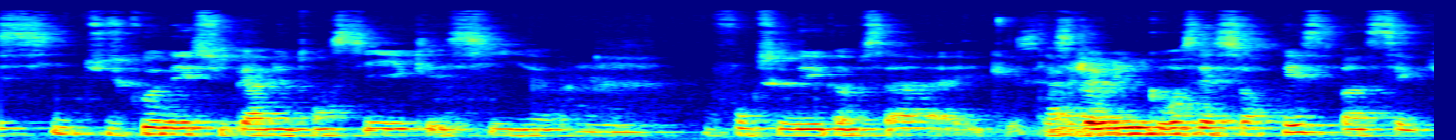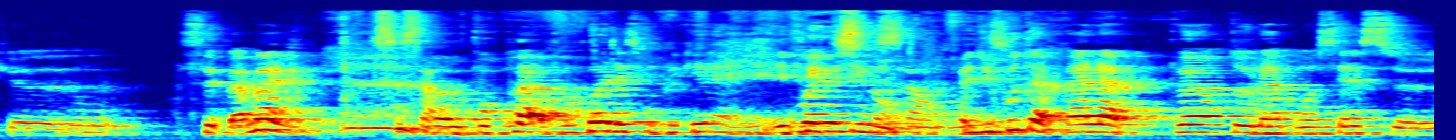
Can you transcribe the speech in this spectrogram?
si tu connais super bien ton cycle et si euh, vous fonctionnez comme ça et que tu n'as ça. jamais eu une grossesse surprise, ben, c'est que Non, c'est pas mal. C'est ça. Pourquoi, pourquoi aller se compliquer la vie? Ouais, Effectivement. ça en fait. Et du coup, tu n'as pas la peur de la grossesse euh,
